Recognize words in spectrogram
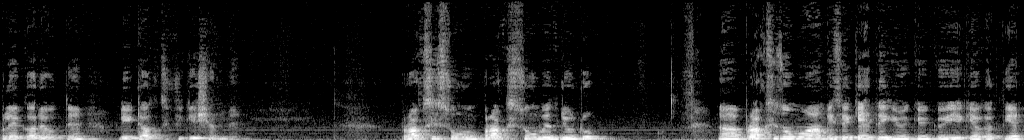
پلے کر رہے ہوتے ہیں ڈیٹاکسیفیکیشن میں۔ پراکسیسوم از ڈیو ٹو پراکسیزوم ہم اسے کہتے ہیں کیونکہ یہ کیا کرتی ہے؟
